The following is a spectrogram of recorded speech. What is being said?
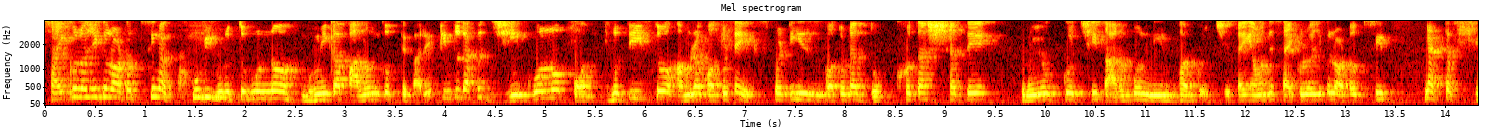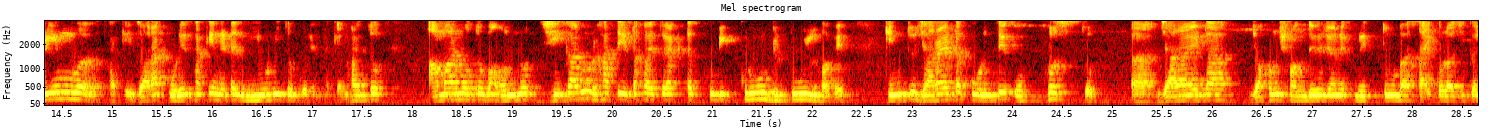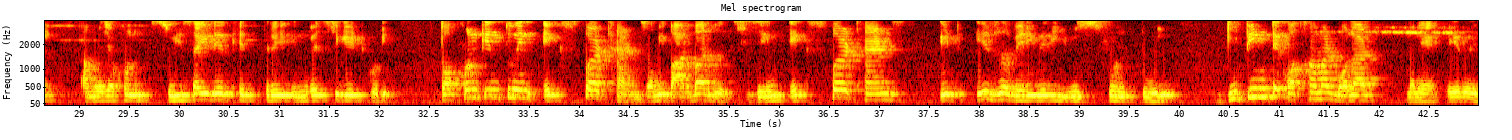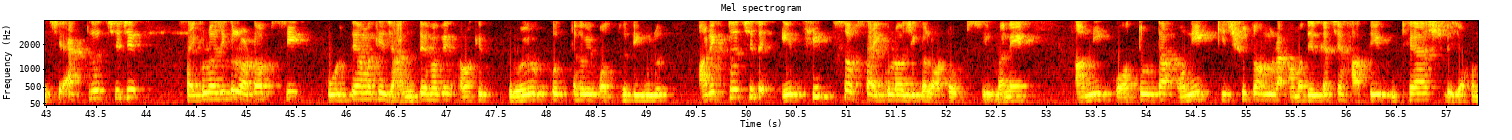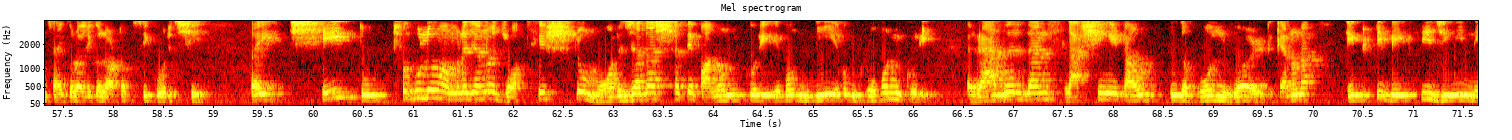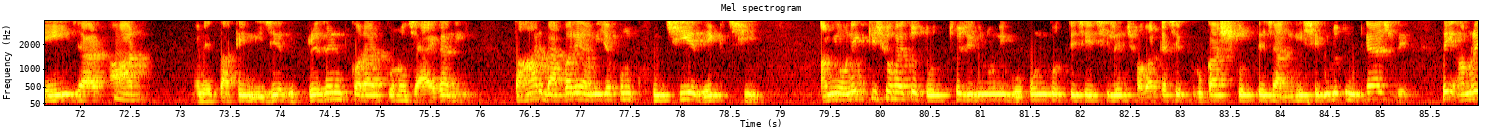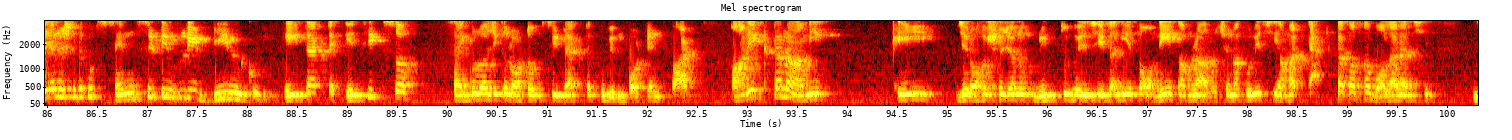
সাইকোলজিক্যাল অটোপসি না, খুবই গুরুত্বপূর্ণ ভূমিকা পালন করতে পারে। কিন্তু দেখো যে কোনো পদ্ধতি তো আমরা কতটা এক্সপার্টিজ কতটা দক্ষতার সাথে প্রয়োগ করছি, তার উপর নির্ভর করছে। তাই আমাদের সাইকোলজিক্যাল অটোপসির না একটা ফ্রেমওয়ার্ক থাকে। যারা করে থাকেন, এটা নিয়মিত করে থাকেন। হয়তো আমার মতো বা অন্য যে কারুর হাতে এটা হয়তো একটা খুবই ক্রুড টুল হবে, কিন্তু যারা এটা করতে অভ্যস্ত যারা এটা যখন সন্দেহজনক মৃত্যু বা সাইকোলজিক্যাল আমরা যখন সুইসাইডের ক্ষেত্রে ইনভেস্টিগেট করি, তখন কিন্তু ইন এক্সপার্ট হ্যান্ডস আমি বারবার বলছি যে in expert hands it is a very very useful tool দু তিনটে কথা আমার বলার মানে এ রয়েছে। একটা হচ্ছে যে সাইকোলজিক্যাল অটপসি করতে আমাকে জানতে হবে আমাকে প্রয়োগ করতে হবে পদ্ধতিগুলো। আরেকটা হচ্ছে the ethics of psychological autopsy মানে আমি কতটা অনেক কিছু তো আমরা আমাদের কাছে হাতে উঠে আসবে যখন সাইকোলজিক্যাল অটোপসি করছি। তাই সেই তথ্যগুলো আমরা যেন যথেষ্ট মর্যাদার সাথে পালন করি এবং নিই এবং গ্রহণ করি rather than flashing it out to the whole world কেননা একটি ব্যক্তি যিনি নেই যার আর মানে তাকে নিজে রিপ্রেজেন্ট করার কোনো জায়গা নেই, তার ব্যাপারে আমি যখন খুঁচিয়ে দেখছি, আমি অনেক কিছু হয়তো তথ্য যেগুলো উনি গোপন করতে চেয়েছিলেন, সবার কাছে প্রকাশ করতে চাননি, সেগুলো তো উঠে আসবে। তাই আমরা যেন সেটা খুব সেন্সিটিভলি ডিল করি। এইটা একটা এথিক্স অফ সাইকোলজিক্যাল অটোপসিটা একটা খুব ইম্পর্টেন্ট পার্ট আরেকটা না, আমি এই যে রহস্যজনক মৃত্যু হয়েছে, এটা নিয়ে তো অনেক আমরা আলোচনা করেছি। আমার একটা কথা বলার আছে।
